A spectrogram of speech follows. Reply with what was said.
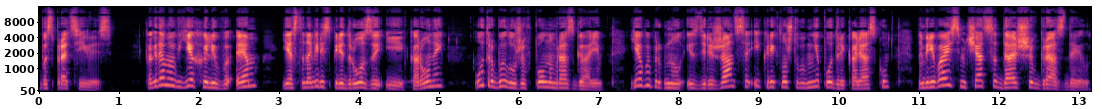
воспротивились. Когда мы въехали в М и остановились перед Розой и Короной, утро было уже в полном разгаре. Я выпрыгнул из дирижанса и крикнул, чтобы мне подали коляску, намереваясь мчаться дальше в Грасдейл.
